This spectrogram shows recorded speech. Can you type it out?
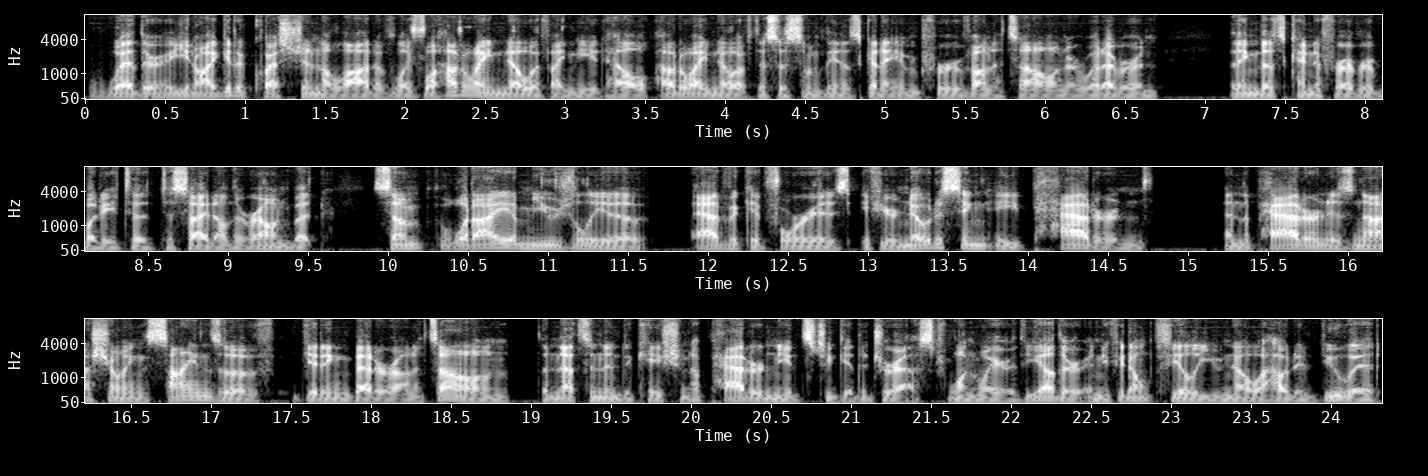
whether, you know, I get a question a lot of like, well, how do I know if I need help? How do I know if this is something that's going to improve on its own or whatever? And I think that's kind of for everybody to decide on their own. But some, what I am usually a advocate for is if you're noticing a pattern and the pattern is not showing signs of getting better on its own, then that's an indication a pattern needs to get addressed one way or the other. And if you don't feel you know how to do it,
